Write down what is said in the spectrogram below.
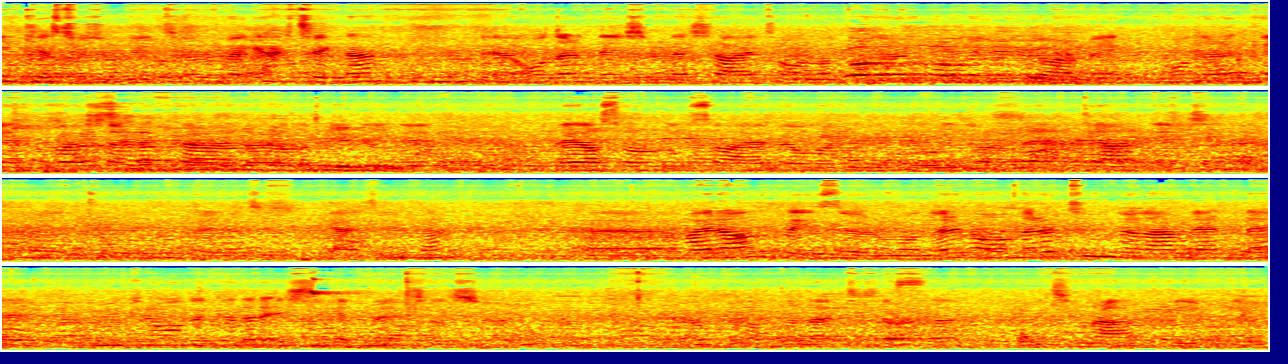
ilk kez çocuk büyütüyorum ve gerçekten e, onların değişimine şahit olmak, onların büyüdüğünü görmek, onların kendi başlarına kararlar alabildiğini veya sorumluluk sahibi yani için e, çok gurur verici gerçekten. Ee, hayranlıkla izliyorum onları ve onlara tüm dönemlerinde mümkün olduğu kadar eşlik etmeye çalışıyorum. Bu noktada açıkçası içim rahat diyebilirim.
